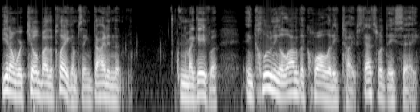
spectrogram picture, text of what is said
you know, were killed by the plague. I'm saying died in the in the Mageva, including a lot of the quality types. That's what they say.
